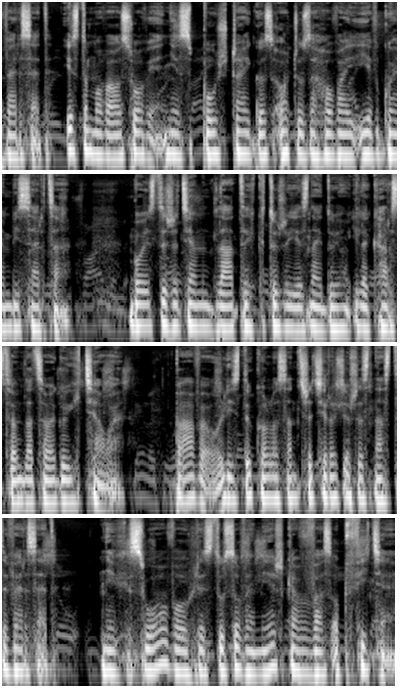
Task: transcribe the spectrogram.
werset. Jest to mowa o słowie. Nie spuszczaj go z oczu, zachowaj je w głębi serca, bo jest życiem dla tych, którzy je znajdują i lekarstwem dla całego ich ciała. Paweł, list do Kolosan, trzeci rozdział, 16 werset. Niech Słowo Chrystusowe mieszka w was obficie.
